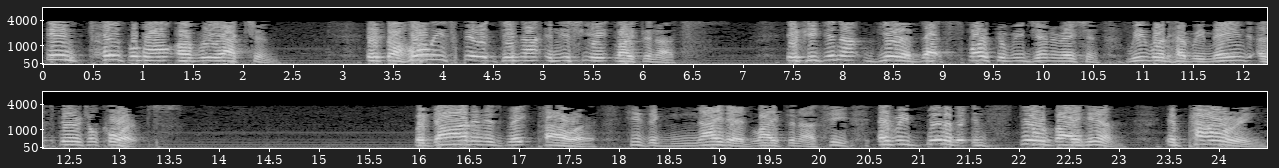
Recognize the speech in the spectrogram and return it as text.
incapable of reaction. If the Holy Spirit did not initiate life in us, if He did not give that spark of regeneration, we would have remained a spiritual corpse. But God, in His great power, He's ignited life in us. He, every bit of it instilled by Him, empowering,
